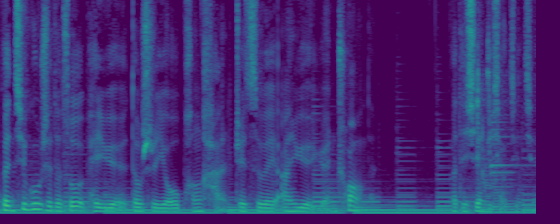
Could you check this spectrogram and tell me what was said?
本期故事的所有配乐都是由彭涵这次为安悦原创的，把它献给小晶晶。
